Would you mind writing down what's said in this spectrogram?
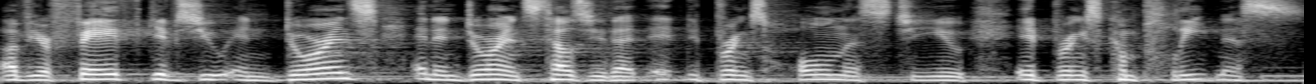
of your faith gives you endurance, and endurance tells you that it, it brings wholeness to you, it brings completeness.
